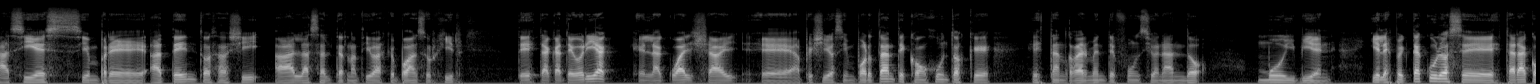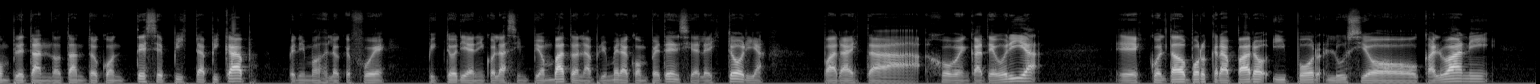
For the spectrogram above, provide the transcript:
Así es, siempre atentos allí a las alternativas que puedan surgir de esta categoría, en la cual ya hay eh, apellidos importantes, conjuntos que están realmente funcionando muy bien. Y el espectáculo se estará completando tanto con TC Pista Pickup, venimos de lo que fue victoria de Nicolás Impiombato en la primera competencia de la historia para esta joven categoría, escoltado por Craparo y por Lucio Calvani.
